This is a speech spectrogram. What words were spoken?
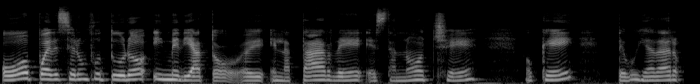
O puede ser un futuro inmediato, eh, en la tarde, esta noche, ¿ok? Te voy a dar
